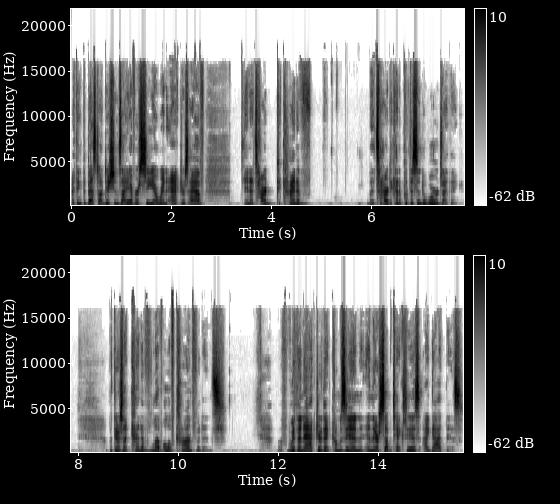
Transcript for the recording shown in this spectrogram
I think the best auditions I ever see are when actors have and it's hard to kind of it's hard to kind of put this into words, I think. But there's a kind of level of confidence with an actor that comes in and their subtext is, I got this.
